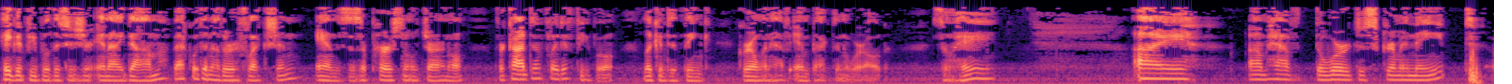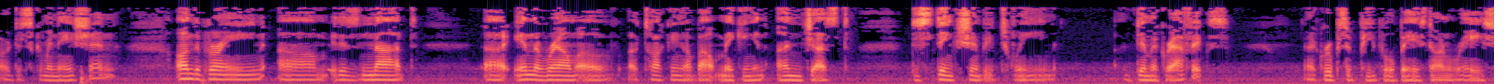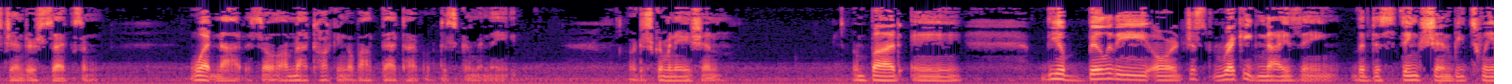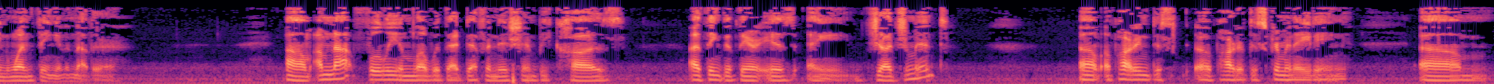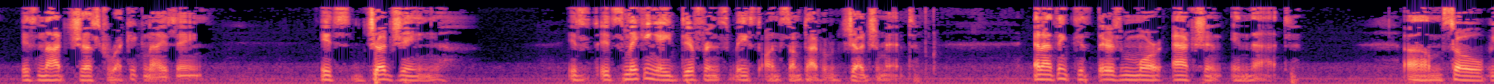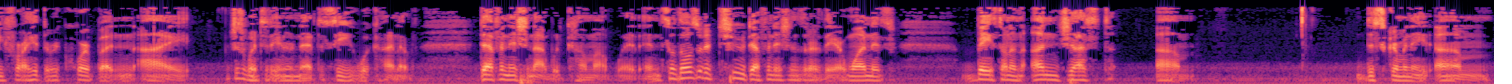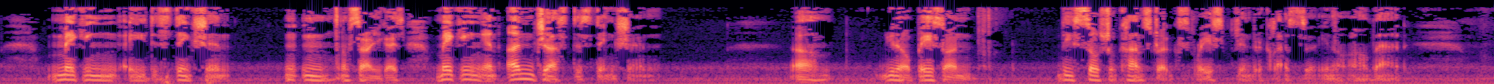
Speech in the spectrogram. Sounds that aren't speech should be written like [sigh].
Hey, good people, this is your NI Dom back with another reflection, and this is a personal journal for contemplative people looking to think, grow, and have impact in the world. So, hey, I um, have the word discriminate or discrimination on the brain. Um, it is not uh, in the realm of uh, talking about making an unjust distinction between demographics uh, groups of people based on race, gender, sex, and whatnot. So I'm not talking about that type of discriminate or discrimination, but a the ability or just recognizing the distinction between one thing and another. Um, I'm not fully in love with that definition because I think that there is a judgment um, a part in dis- a part of discriminating um, is not just recognizing; it's judging. It's it's making a difference based on some type of judgment, and I think there's more action in that. Um, so before I hit the record button, I just went to the internet to see what kind of definition I would come up with, and so those are the two definitions that are there. One is based on an unjust um, discriminate, um, making a distinction. Mm-mm, I'm sorry, you guys. Making an unjust distinction, um, you know, based on these social constructs, race, gender, class, you know, all that.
